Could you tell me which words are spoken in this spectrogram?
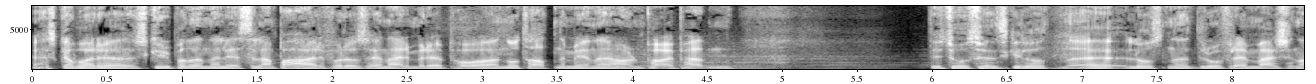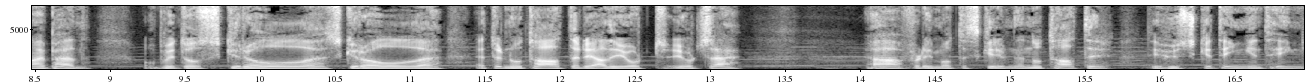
Jeg skal bare skru på denne leselampa her for å se nærmere på notatene mine. Jeg har den på iPaden. De to svenske låtene- eh, losene dro frem hver sin iPad og begynte å scrolle, scrolle etter notater de hadde gjort, gjort seg. Ja, for de måtte skrive ned notater. De husket ingenting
